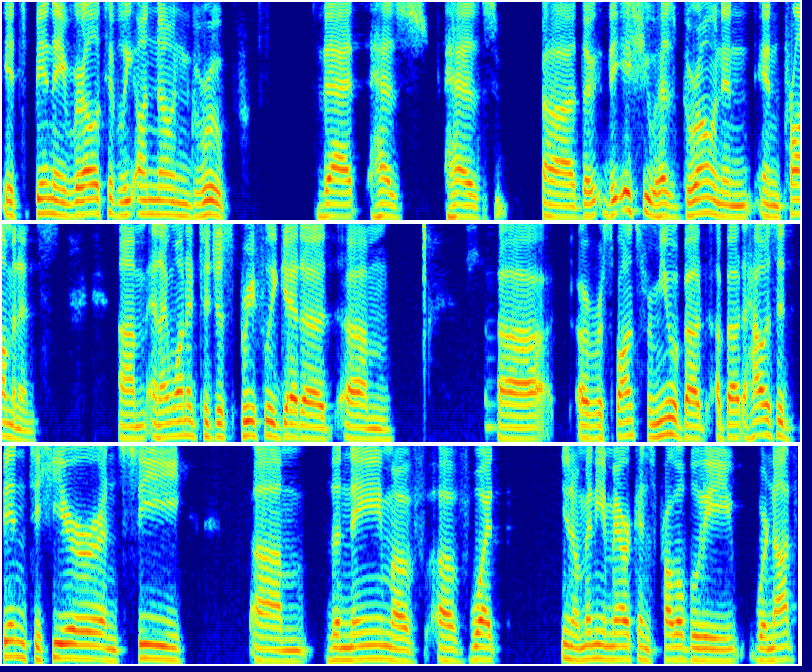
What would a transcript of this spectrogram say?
it's been a relatively unknown group that has has uh, the the issue has grown in in prominence, um, and I wanted to just briefly get a um, uh, a response from you about about how has it been to hear and see um, the name of of what you know many Americans probably were not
